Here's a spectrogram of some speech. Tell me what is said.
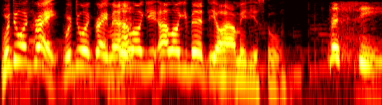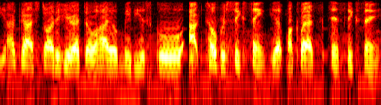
We're doing great. We're doing great, man. How long you how long you been at the Ohio Media School? Let's see. I got started here at the Ohio Media School October 16th. Yep, my class is 1016.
